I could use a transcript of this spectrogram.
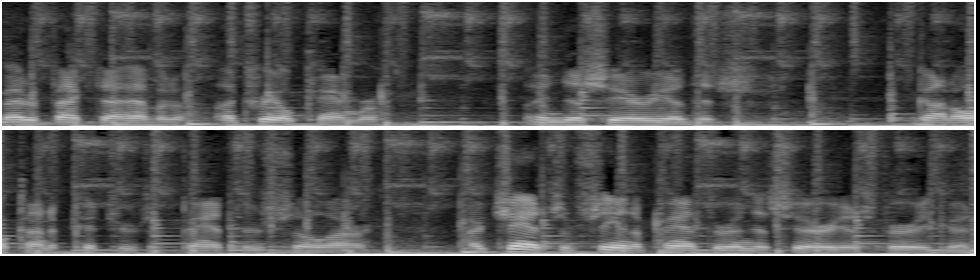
Matter of fact, I have a, a trail camera in this area that's got all kind of pictures of panthers. So our our chance of seeing a panther in this area is very good.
